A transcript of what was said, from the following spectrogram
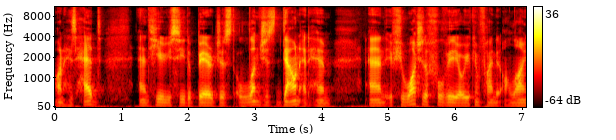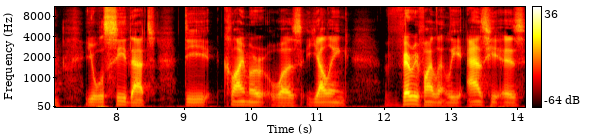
on his head. And here you see the bear just lunges down at him. And if you watch the full video you can find it online. You will see that the climber was yelling very violently as he is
